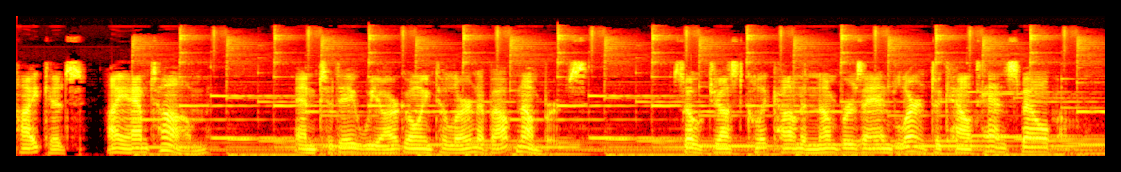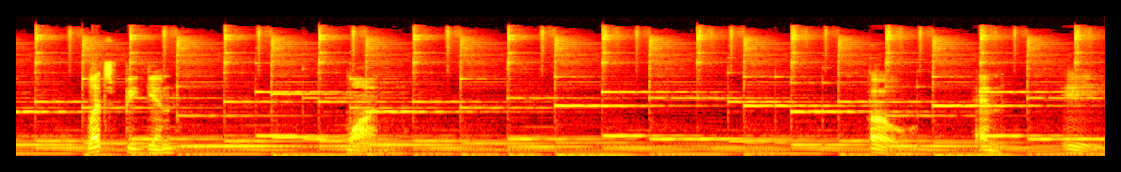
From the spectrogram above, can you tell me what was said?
Hi kids, I am Tom. And today we are going to learn about numbers. So just click on the numbers and learn to count and spell them. Let's begin. 1 O N E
